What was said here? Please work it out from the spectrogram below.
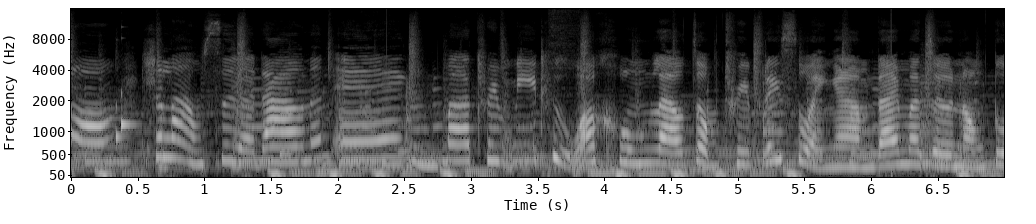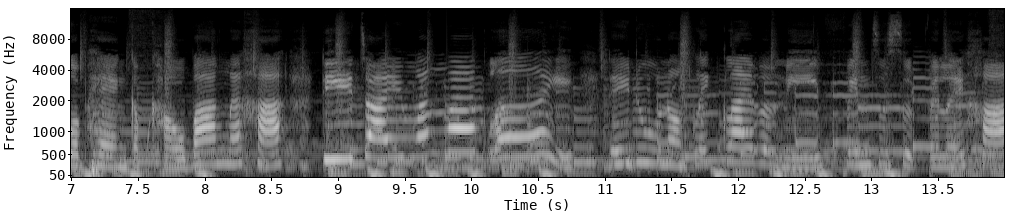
น้องฉลามเสือดาวนั่นเอง ทริปนี้ถือว่าคุ้มแล้วจบทริปได้สวยงามได้มาเจอน้องตัวแพงกับเขาบ้างนะคะ ดีใจมาก ๆ เลย ได้ดูน้องใกล้ ๆ แบบนี้ ฟินสุด ๆ ไปเลยค่ะ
